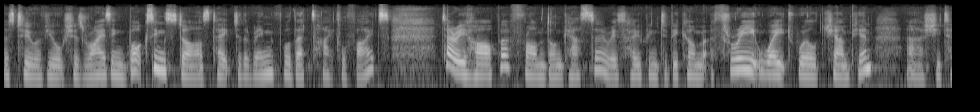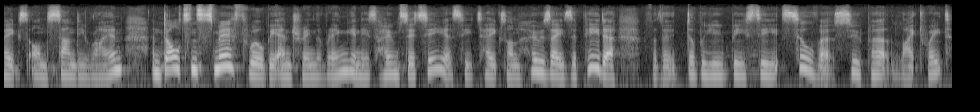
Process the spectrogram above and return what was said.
as two of Yorkshire's rising boxing stars take to the ring for their title fights. Terri Harper from Doncaster is hoping to become a three-weight world champion as she takes on Sandy Ryan. And Dalton Smith will be entering the ring in his home city as he takes on Jose Zepeda for the WBC Silver Super Lightweight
